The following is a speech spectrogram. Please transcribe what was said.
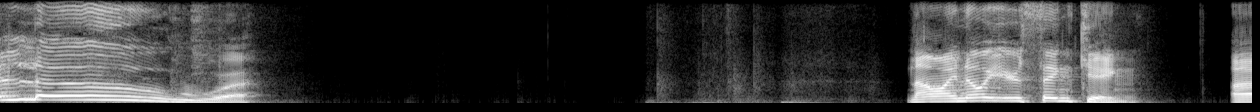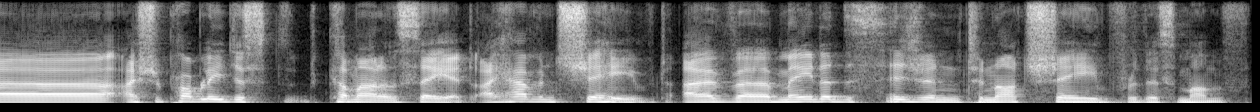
Hello! Now I know what you're thinking. Uh, I should probably just come out and say it. I haven't shaved. I've uh, made a decision to not shave for this month.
